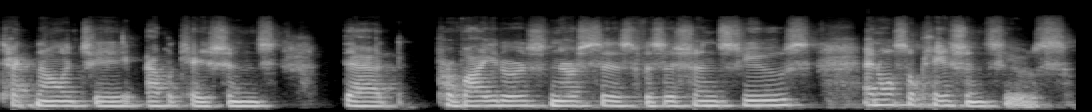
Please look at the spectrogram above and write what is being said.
technology applications that providers, nurses, physicians use, and also patients use.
